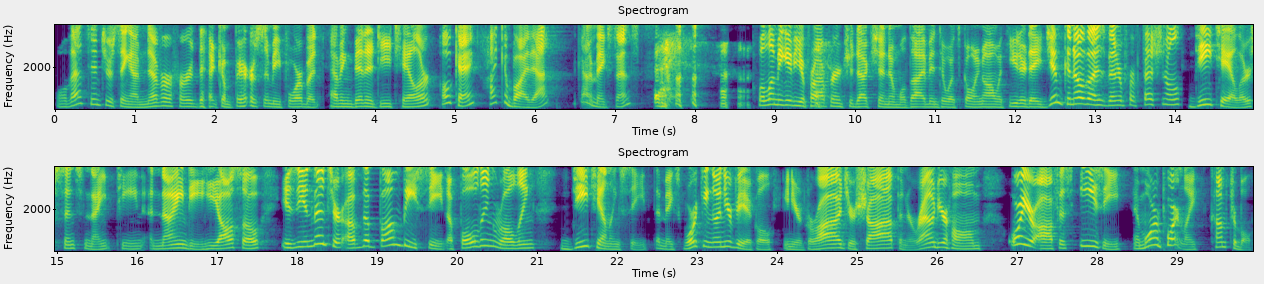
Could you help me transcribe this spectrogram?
Well, that's interesting. I've never heard that comparison before, but having been a detailer, okay, I can buy that. It kind of makes sense. well, let me give you a proper introduction and we'll dive into what's going on with you today. Jim Canova has been a professional detailer since 1990. He also is the inventor of the Bumby seat, a folding, rolling detailing seat that makes working on your vehicle in your garage, your shop, and around your home or your office easy and more importantly, comfortable.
